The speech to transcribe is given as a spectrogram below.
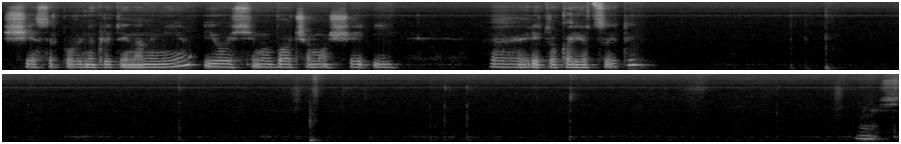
Ще серповидна клітина анемія. І ось ми бачимо ще і е, ерітрокаріоцити. Ось.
